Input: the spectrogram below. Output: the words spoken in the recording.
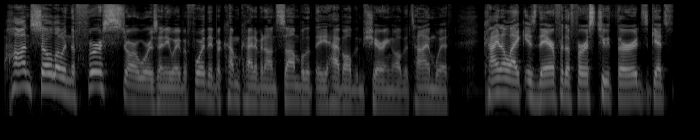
Han Solo in the first Star Wars anyway, before they become kind of an ensemble that they have all them sharing all the time with, kind of like is there for the first two thirds, gets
